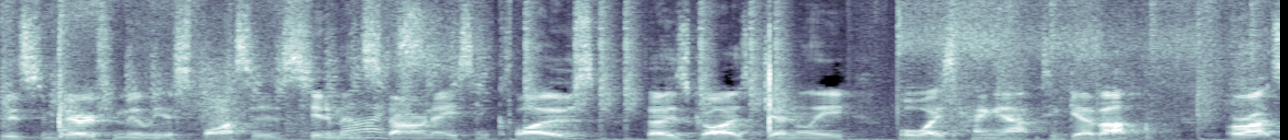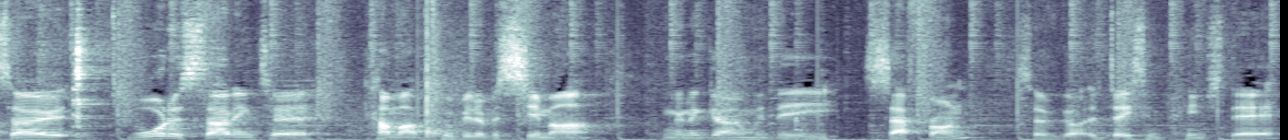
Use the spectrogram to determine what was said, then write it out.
with some very familiar spices, cinnamon, Nice. star anise, and cloves. Those guys generally always hang out together. All right, so water's starting to come up to a bit of a simmer. I'm going to go in with the saffron. So we've got a decent pinch there.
